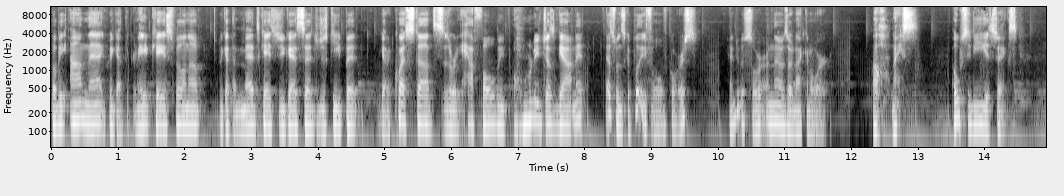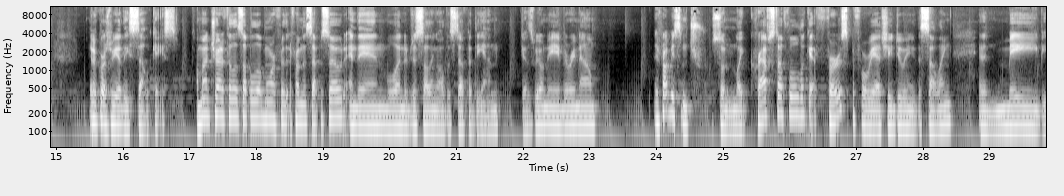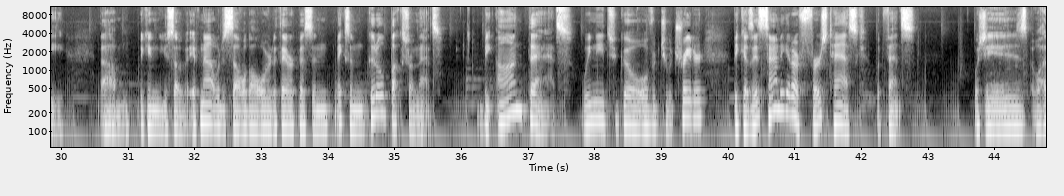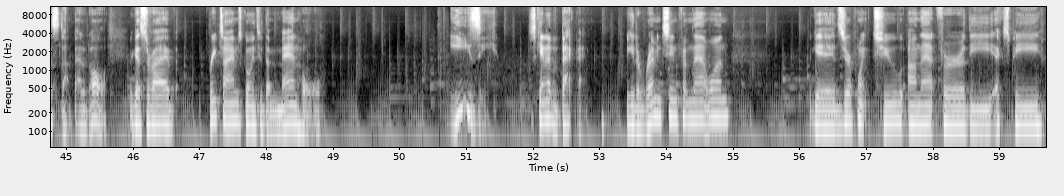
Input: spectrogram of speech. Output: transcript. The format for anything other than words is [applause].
But beyond that, we got the grenade case filling up. We got the meds case, as you guys said, to just keep it. We got a quest stuff. This is already half full. We've [laughs] already just gotten it. This one's completely full, of course. Can I do a sort on those? Are not going to work. Oh, nice. OCD is fixed. And of course, we have the cell case. I'm going to try to fill this up a little more the, from this episode, and then we'll end up just selling all the stuff at the end because we don't need it right now. There's probably some some like craft stuff we'll look at first before we actually do any of the selling, and then maybe um, we can use some. If not, we'll just sell it all over to therapists and make some good old bucks from that. Beyond that, we need to go over to a trader because it's time to get our first task with fence, which is well, that's not bad at all. We gotta survive three times going through the manhole. Easy. Just can't have a backpack. We get a Remington from that one. We get 0.2 on that for the XP.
